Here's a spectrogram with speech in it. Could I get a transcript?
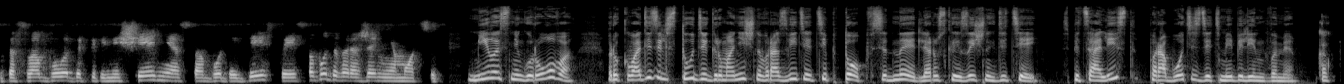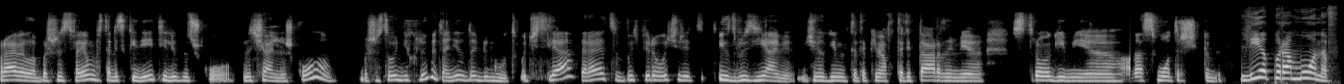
Это свобода перемещения, свобода действия и свобода выражения эмоций. Мила Снегурова – руководитель студии гармоничного развития «Тип-топ» в Сиднее для русскоязычных детей специалист по работе с детьми-билингвами. Как правило, большинство австралийские дети любят школу. Начальную школу, большинство них любят, они туда бегут. Учителя стараются быть в первую очередь их друзьями, чем какими-то такими авторитарными, строгими насмотрщиками. Лея Парамонов,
